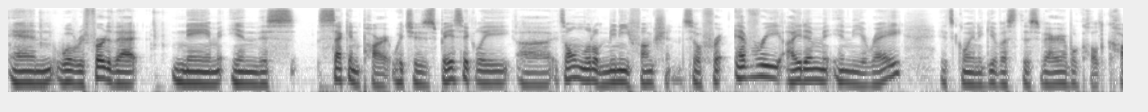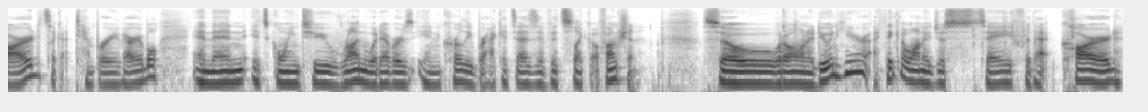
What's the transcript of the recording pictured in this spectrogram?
And we'll refer to that name in this second part, which is basically uh, its own little mini function. So for every item in the array, it's going to give us this variable called card. It's like a temporary variable. And then it's going to run whatever's in curly brackets as if it's like a function. So what do I want to do in here? I think I want to just say for that card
